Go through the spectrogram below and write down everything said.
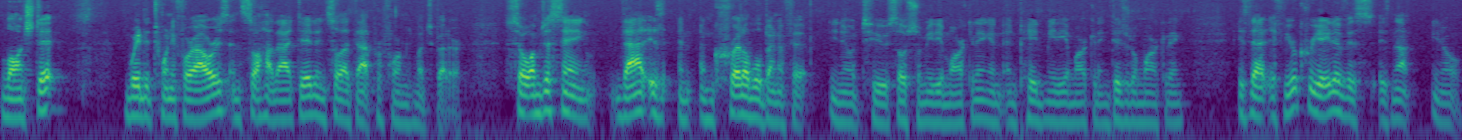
Launched it, waited 24 hours and saw how that did and saw that that performed much better. So I'm just saying that is an incredible benefit, you know, to social media marketing and, and paid media marketing, digital marketing, is that if your creative is, is not, you know,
